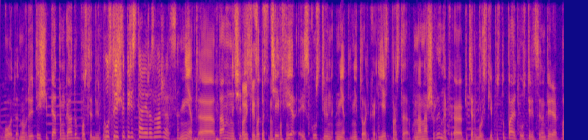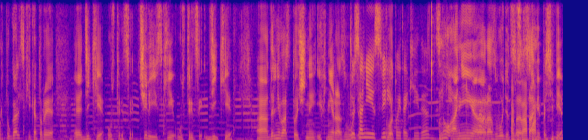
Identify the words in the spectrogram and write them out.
года. Но в 2005 году, после 2000... Устрицы перестали размножаться. Нет, э, там начались Только вот те фер... искусственные... Нет, не только. Есть просто на наш рынок э, петербургский поступают устрицы, например, португальские, которые э, дикие устрицы, чилийские устрицы дикие, а, дальневосточные их не разводят. То есть они свирепые такие, да? Ну, Дикие они такие. разводятся сами по себе.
